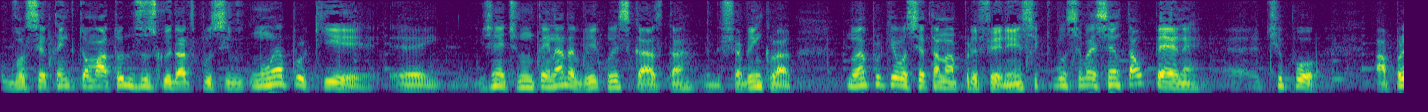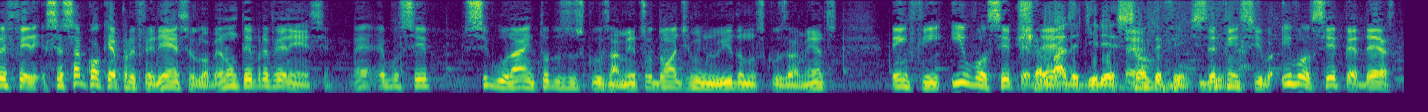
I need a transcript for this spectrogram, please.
você tem que tomar todos os cuidados possíveis. Não é porque. É, gente, não tem nada a ver com esse caso, tá? Vou deixar bem claro. Não é porque você está na preferência que você vai sentar o pé, né? tipo, a preferência. Você sabe qual é a preferência, Lobo? Eu não tenho preferência. Né? É você segurar em todos os cruzamentos, ou dar uma diminuída nos cruzamentos. Enfim, e você pedestre. Chamada direção é, defensiva. Defensiva. E você, pedestre,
